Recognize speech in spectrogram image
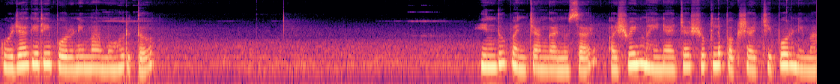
कोजागिरी पौर्णिमा मुहूर्त. हिंदू पंचांगानुसार अश्विन महिन्याच्या शुक्ल पक्षाची पौर्णिमा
